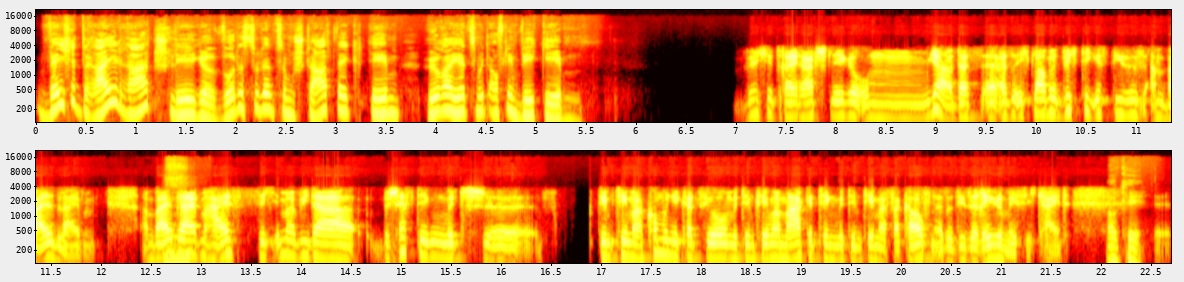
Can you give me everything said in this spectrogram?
welche drei Ratschläge würdest du denn zum Start weg dem Hörer jetzt mit auf den Weg geben? Welche drei Ratschläge, um ja, das äh, also ich glaube, wichtig ist dieses am Ball bleiben. Am Ball mhm. bleiben heißt sich immer wieder beschäftigen mit äh, dem Thema Kommunikation, mit dem Thema Marketing, mit dem Thema Verkaufen, also diese Regelmäßigkeit. Okay. Äh,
